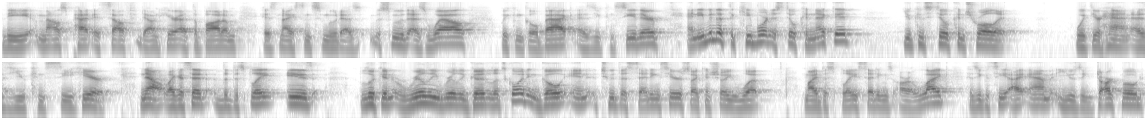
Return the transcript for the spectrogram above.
The mouse pad itself down here at the bottom is nice and smooth as, smooth as well. We can go back as you can see there. And even if the keyboard is still connected, you can still control it with your hand as you can see here. Now, like I said, the display is looking really, really good. Let's go ahead and go into the settings here so I can show you what my display settings are like. As you can see, I am using dark mode,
